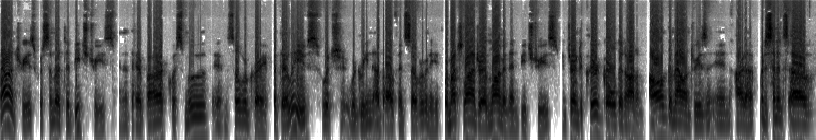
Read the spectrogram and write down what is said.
Mallorn trees were similar to beech trees in that their bark was smooth and silver gray, but their leaves, which were green above and silver beneath, were much larger and longer than beech trees and turned to clear gold in autumn. All of the mallorn trees in Arda were descendants of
